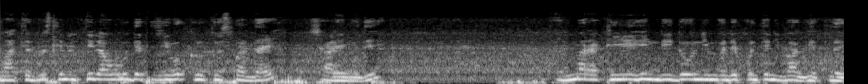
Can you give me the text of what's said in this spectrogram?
वाचत बसली म्हणजे तिला उद्या तिची वक्तृत्व स्पर्धा आहे शाळेमध्ये. मराठी हिंदी दोन्हीमध्ये पण तिने भाग घेतलाय.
